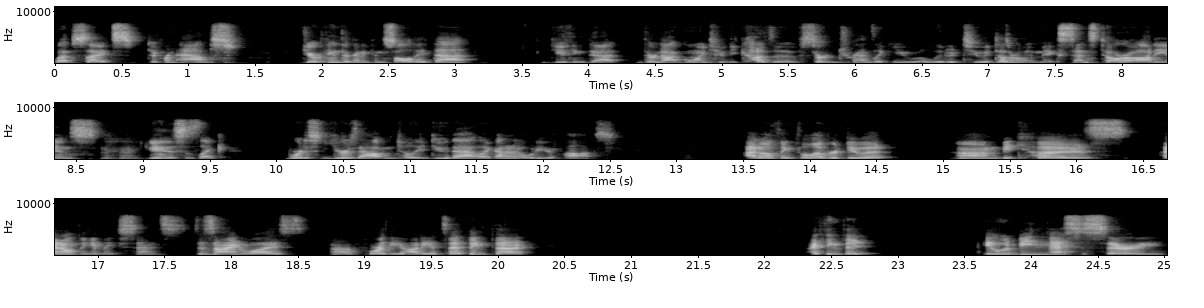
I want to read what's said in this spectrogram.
websites, different Mhm. apps. Do you ever think they're going to consolidate that? Do you think that they're not going to because of certain trends, like you alluded to? It doesn't really make sense to our audience. Do you think this is like we're just years out until they do that? Like I don't know. What are your thoughts? I don't think they'll ever do it um, because I don't think it makes sense design wise uh, for the audience. I think that I think that it would be necessary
